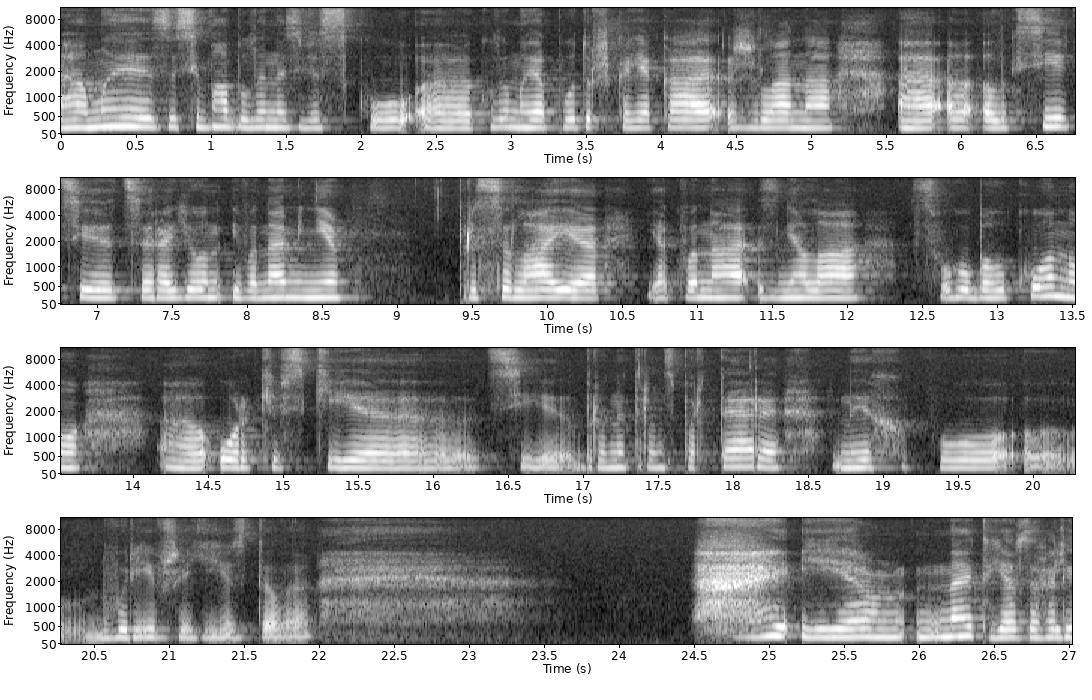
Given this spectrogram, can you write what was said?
Е, Ми з усіма були на зв'язку. Е, Коли моя подружка, яка жила на е, Олексіївці, це район, і вона мені присилає, як вона зняла свого балкону е, орківські е, ці бронетранспортери, в них по е, дворі вже їздили. І знаєте, я взагалі,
